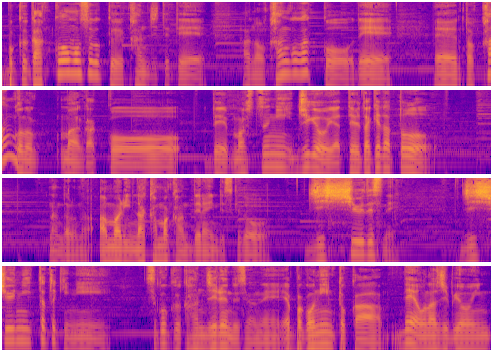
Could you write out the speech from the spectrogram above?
僕学校もすごく感じててあの看護学校でえーと、看護の、まあ、学校で、まあ、普通に授業をやってるだけだとなんだろうなあんまり仲間感出ないんですけど実習ですね。実習に行った時にすごく感じるんですよね。やっぱ5人とかで同じ病院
